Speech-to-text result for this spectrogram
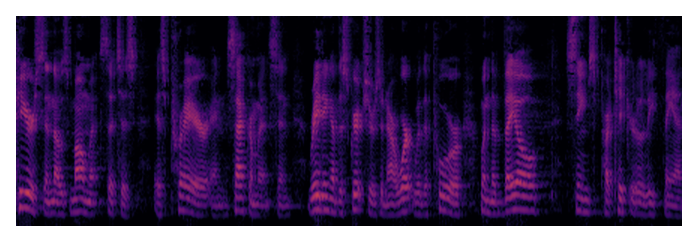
pierce in those moments, such as, as prayer and sacraments and reading of the scriptures and our work with the poor, when the veil seems particularly thin.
